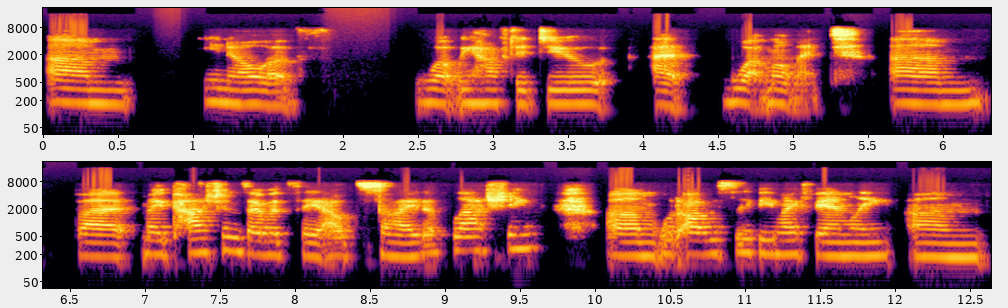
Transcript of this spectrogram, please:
um, you know, of what we have to do at what moment. Um, but my passions, I would say, outside of lashing, um, would obviously be my family. Um,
